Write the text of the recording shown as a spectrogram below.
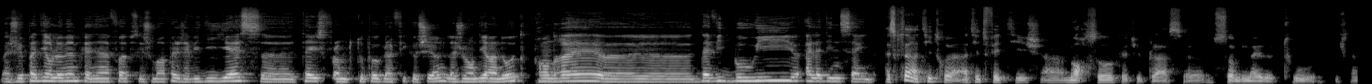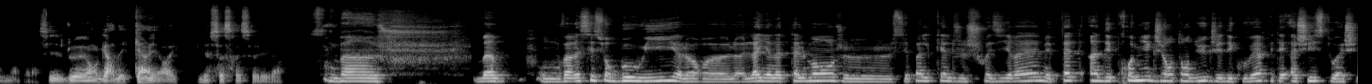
Bah, je vais pas dire le même que la dernière fois, parce que je me rappelle, j'avais dit Yes, euh, Tales from Topographic Ocean. Là, je vais en dire un autre. Je prendrais euh, David Bowie, Aladdin Sane. Est-ce que tu as un titre, un titre fétiche, un morceau que tu places euh, au sommet de tout finalement? Voilà. Si je devais en garder qu'un, ça serait celui-là. Ben, je- ben, on va rester sur Bowie. Alors euh, là, il y en a tellement, je sais pas lequel je choisirais, mais peut-être un des premiers que j'ai entendu, que j'ai découvert, qui était Ashes to Ashes.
